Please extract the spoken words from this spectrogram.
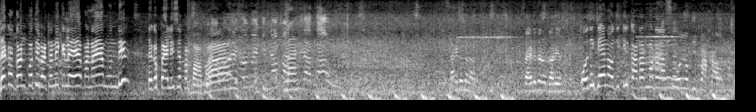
देखो गणपति बैठने के लिए ये बनाया मंदिर देखो पहले से पा- बाबा ना সাইডে ধরো গাড়ি আসছে ওইদিক যায় না ওইদিকে কাটার মাটার আছে ওই অবধি পাকা হচ্ছে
